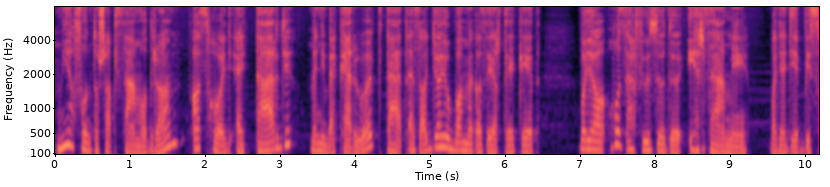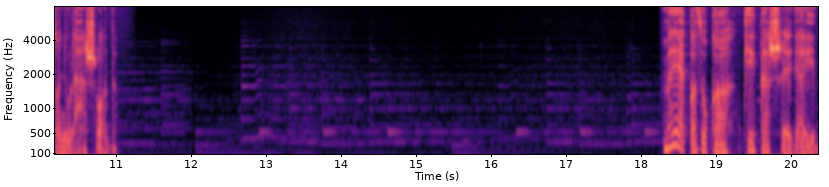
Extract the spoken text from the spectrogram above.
Mi a fontosabb számodra? Az, hogy egy tárgy mennyibe került, tehát ez adja jobban meg az értékét, vagy a hozzáfűződő érzelmi vagy egyéb viszonyulásod. Melyek azok a képességeid,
